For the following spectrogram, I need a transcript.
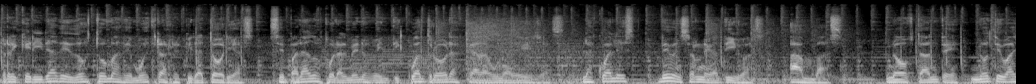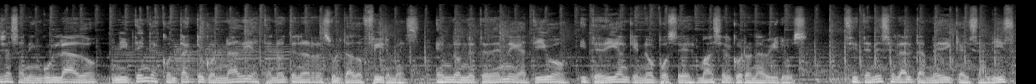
requerirá de dos tomas de muestras respiratorias, separados por al menos 24 horas cada una de ellas, las cuales deben ser negativas, ambas. No obstante, no te vayas a ningún lado ni tengas contacto con nadie hasta no tener resultados firmes, en donde te den negativo y te digan que no posees más el coronavirus. Si tenés el alta médica y salís,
